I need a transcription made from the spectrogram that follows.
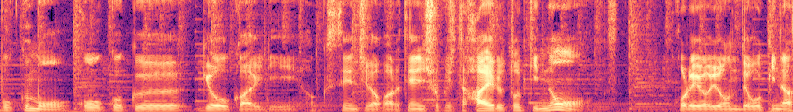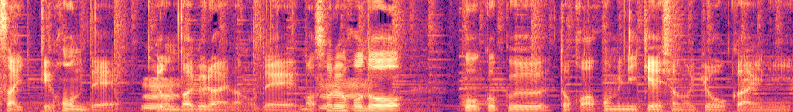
僕も広告業界にアクセンチュアから転職して入る時のこれを読んでおきなさいっていう本で読んだぐらいなので、まあそれほど広告とかコミュニケーションの業界に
